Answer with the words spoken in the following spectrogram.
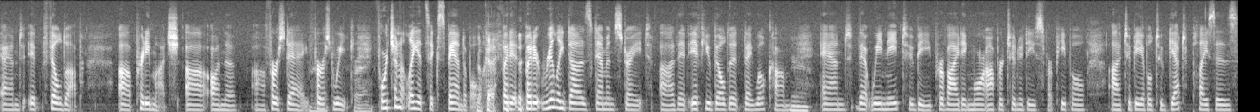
and it filled up uh, pretty much uh, on the uh, first day, first week. right. Fortunately, it's expandable. Okay. but it but it really does demonstrate uh, that if you build it, they will come, and that we need to be providing more opportunities for people uh, to be able to get places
